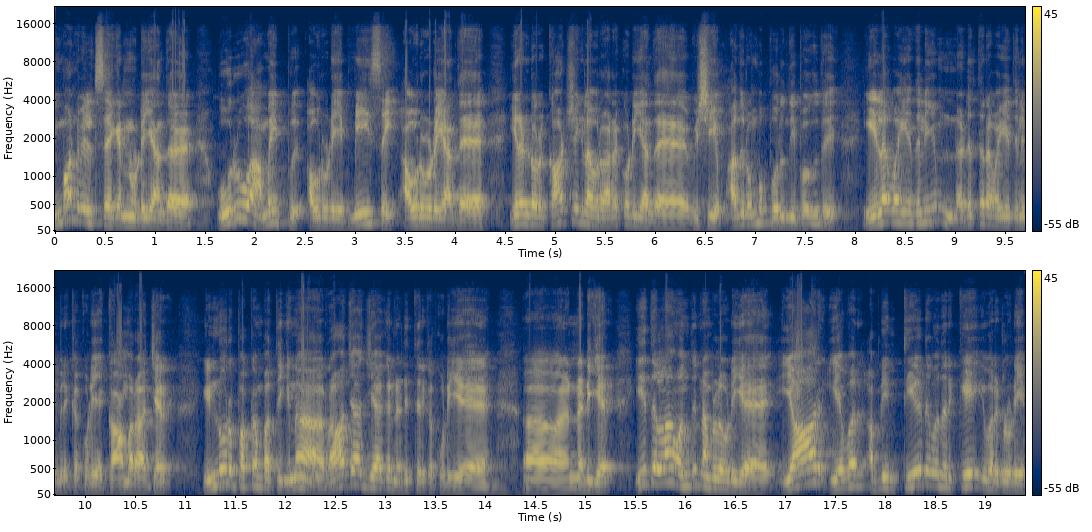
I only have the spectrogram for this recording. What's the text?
இம்மானுவேல் சேகரனுடைய அந்த உருவ அமைப்பு அவருடைய மீசை அவருடைய அந்த இரண்டொரு காட்சிகள் அவர் வரக்கூடிய அந்த விஷயம் அது ரொம்ப பொருந்தி போகுது. இள வயதிலையும் நடுத்தர வயதிலும் இருக்கக்கூடிய காமராஜர் இன்னொரு பக்கம் பார்த்தீங்கன்னா ராஜாஜியாக நடித்திருக்கக்கூடிய நடிகர். இதெல்லாம் வந்து நம்மளுடைய யார் எவர் அப்படின்னு தேடுவதற்கே இவர்களுடைய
